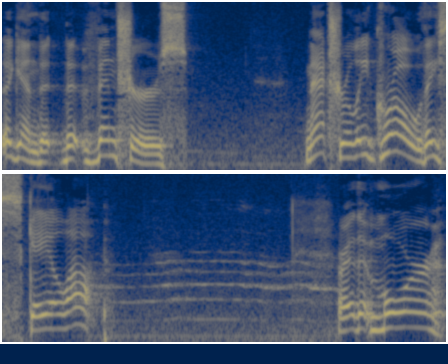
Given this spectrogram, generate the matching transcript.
Again, that, that ventures naturally grow, they scale up. Right, that more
